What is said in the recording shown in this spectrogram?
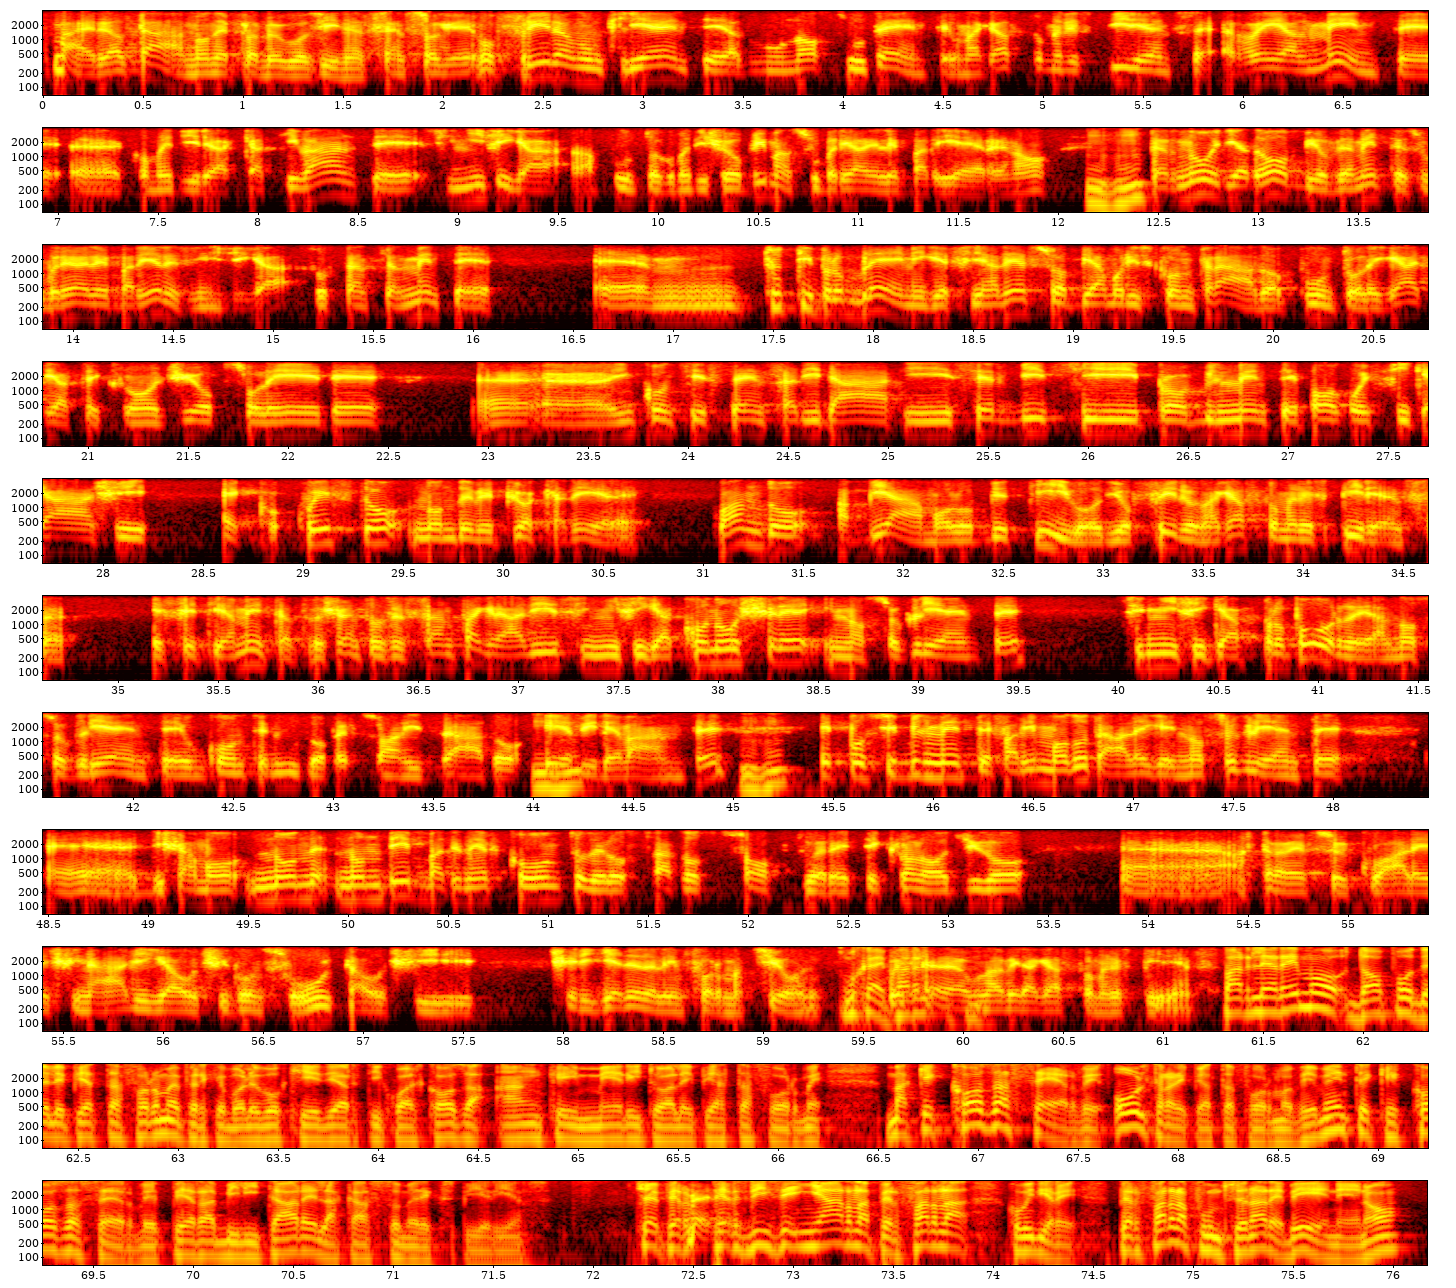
Ma in realtà non è proprio così, nel senso che offrire a un cliente, ad un nostro utente, una customer experience realmente eh, come dire, accattivante significa appunto, come dicevo prima, superare le barriere. No? Uh-huh. Per noi di Adobe ovviamente superare le barriere significa sostanzialmente ehm, tutti i problemi che fino adesso abbiamo riscontrato, appunto legati a tecnologie obsolete, eh, inconsistenza di dati, servizi probabilmente poco efficaci, Ecco, questo non deve più accadere. Quando abbiamo l'obiettivo di offrire una customer experience effettivamente a 360 gradi, significa conoscere il nostro cliente, significa proporre al nostro cliente un contenuto personalizzato mm-hmm. e mhm. rilevante mm-hmm. e possibilmente fare in modo tale che il nostro cliente eh, diciamo, non, non, debba tener conto dello stato software e tecnologico eh, attraverso il quale ci naviga o ci consulta o ci, ci richiede delle informazioni. Okay, è una vera customer experience. Parleremo dopo delle piattaforme perché volevo chiederti qualcosa anche in merito alle piattaforme. Ma che cosa serve, oltre alle piattaforme ovviamente, che cosa serve per abilitare la customer experience? Cioè per, per disegnarla, per farla, come dire, per farla funzionare bene, no?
